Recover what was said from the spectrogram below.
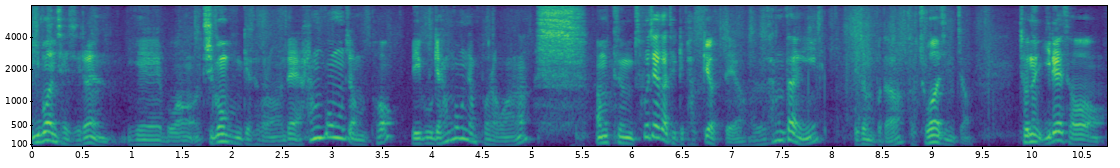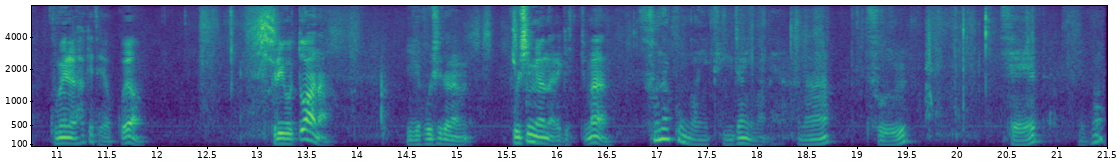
이번 재질은 이게 뭐 직원분께서 그러는데 항공 점퍼 미국의 항공 점퍼라고 하나 아무튼 소재가 되게 바뀌었대요 그래서 상당히 예전보다 더 좋아진 점 저는 이래서 구매를 하게 되었고요 그리고 또 하나 이게 보시면 보시면 알겠지만 수납 공간이 굉장히 많아요 하나 둘 셋 그리고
